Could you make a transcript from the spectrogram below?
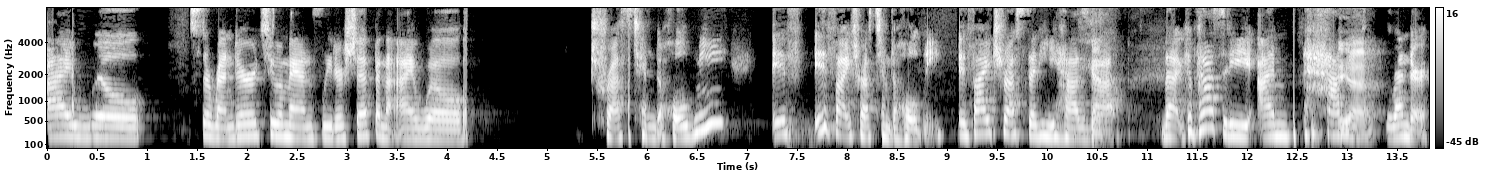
I will surrender to a man's leadership and I will trust him to hold me if if I trust him to hold me. If I trust that he has Yeah. that that capacity, I'm happy Yeah. to surrender.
